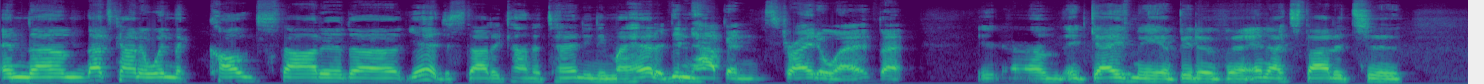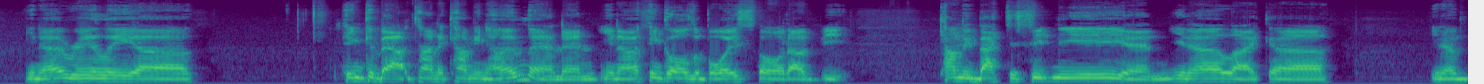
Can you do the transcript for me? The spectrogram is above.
and um, that's kind of when the cogs started, uh, yeah, just started kind of turning in my head. It didn't happen straight away, but it, um, it gave me a bit of, uh, and I started to, you know, really uh, think about kind of coming home then. And, you know, I think all the boys thought I'd be coming back to Sydney and, you know, like, uh, you know,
